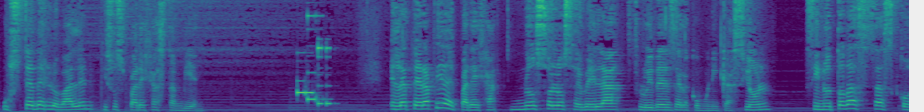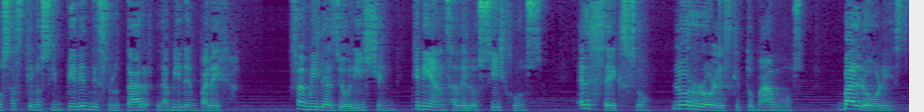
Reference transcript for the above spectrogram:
Ustedes lo valen y sus parejas también. En la terapia de pareja no solo se ve la fluidez de la comunicación, sino todas esas cosas que nos impiden disfrutar la vida en pareja. Familias de origen, crianza de los hijos, el sexo, los roles que tomamos, valores,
